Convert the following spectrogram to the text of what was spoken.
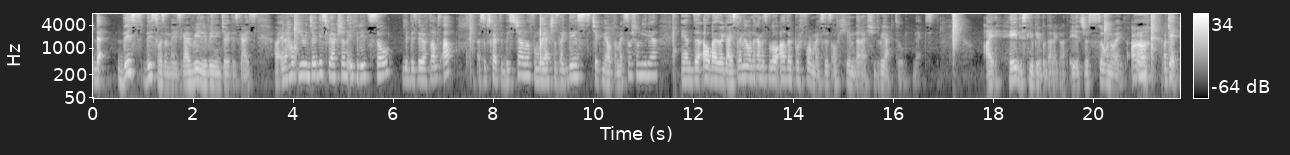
that this this was amazing. I really really enjoyed this guys. Uh, and i hope you enjoyed this reaction. If it did so give this video a thumbs up uh, subscribe to this channel for more reactions like this. Check me out on my social media. And, uh, oh, by the way, guys, let me know in the comments below other performances of him that I should react to next. I hate this new pimple that I got. It's just so annoying. Ugh. Okay,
